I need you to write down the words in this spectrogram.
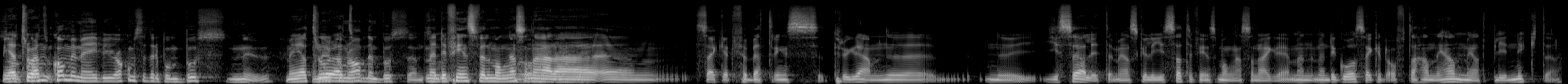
Men jag Så tror kom, att- kom med mig, jag kommer sätta dig på en buss nu. Men jag och när tror du kommer att- av den bussen Men det finns väl många sådana här eh, säkert förbättringsprogram. Nu, nu gissar jag lite, men jag skulle gissa att det finns många sådana här grejer. Men, men det går säkert ofta hand i hand med att bli nykter.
